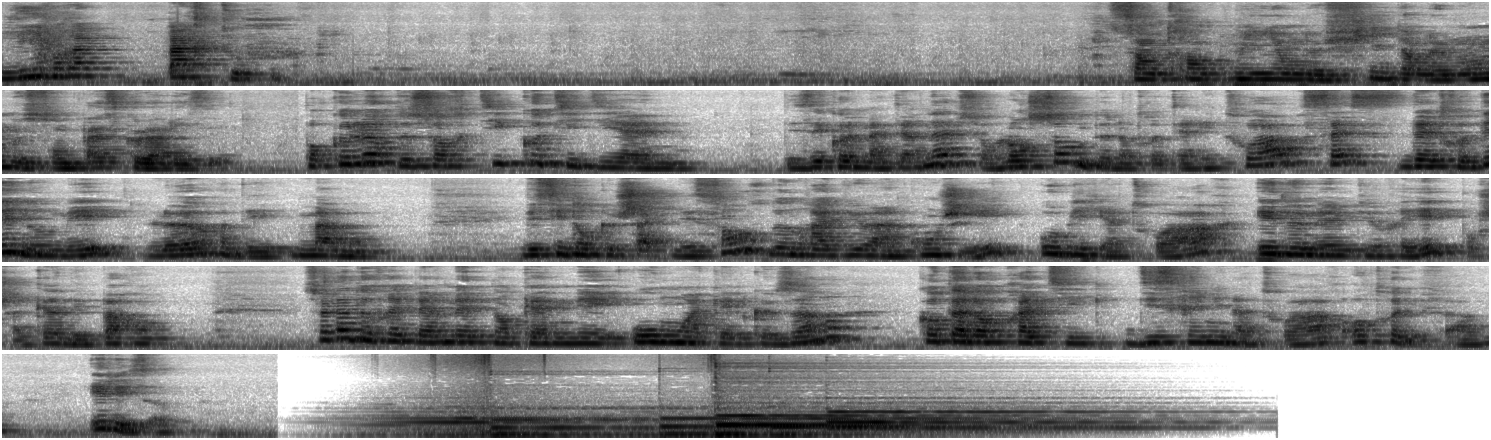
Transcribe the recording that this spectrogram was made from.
libre partout. 130 millions de filles dans le monde ne sont pas scolarisées. Pour que l'heure de sortie quotidienne des écoles maternelles sur l'ensemble de notre territoire cesse d'être dénommée l'heure des mamans. Décidons que chaque naissance donnera lieu à un congé obligatoire et de même durée pour chacun des parents. Cela devrait permettre d'en calmer au moins quelques-uns quant à leurs pratiques discriminatoires entre les femmes et les hommes.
